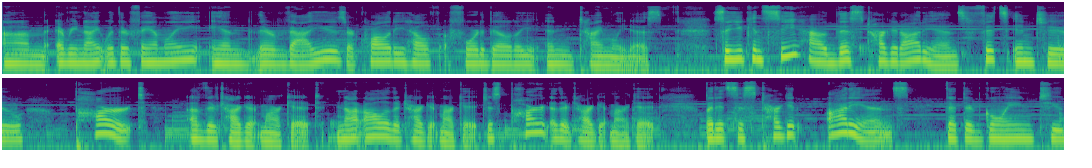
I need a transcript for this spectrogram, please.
um, every night with their family, and their values are quality, health, affordability, and timeliness. So you can see how this target audience fits into part of their target market, not all of their target market, just part of their target market. But it's this target audience that they're going to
